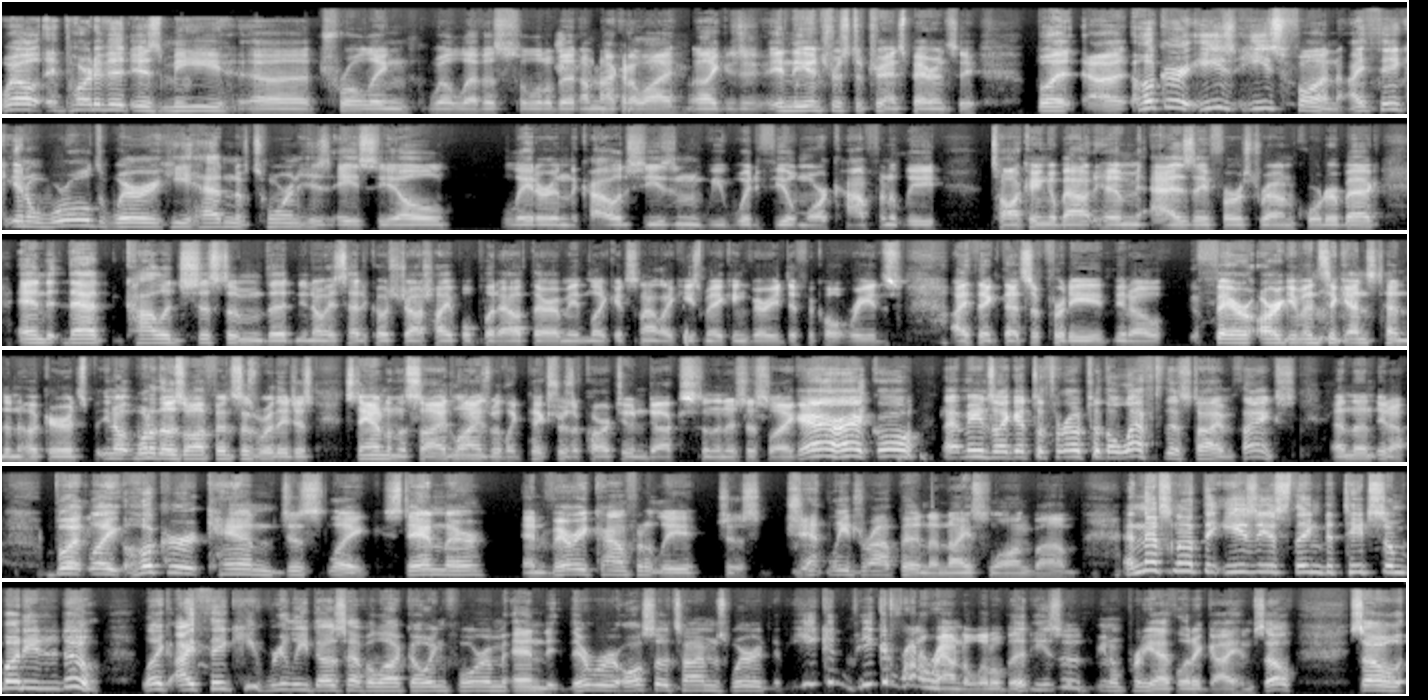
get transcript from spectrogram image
Well, part of it is me uh, trolling Will Levis a little bit. I'm not gonna lie, like in the interest of transparency. But uh, Hooker, he's he's fun. I think in a world where he hadn't have torn his ACL later in the college season, we would feel more confidently talking about him as a first round quarterback and that college system that you know his head coach Josh Heupel put out there. I mean, like it's not like he's making very difficult reads. I think that's a pretty you know fair argument against Hendon Hooker. It's you know one of those offenses where they just stand on the sidelines with like pictures of cartoon ducks, and then it's just like, yeah, all right, cool. That means I get to throw to the left this time. Thanks. And then you know, but like Hooker can just like stand there and very confidently just gently drop in a nice long bomb. And that's not the easiest thing to teach somebody to do. Like I think he really does have a lot going for him and there were also times where he could he could run around a little bit. He's a, you know, pretty athletic guy himself. So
